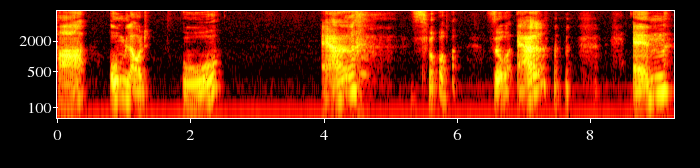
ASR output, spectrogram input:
H Umlaut O, R, so, so, R, N,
